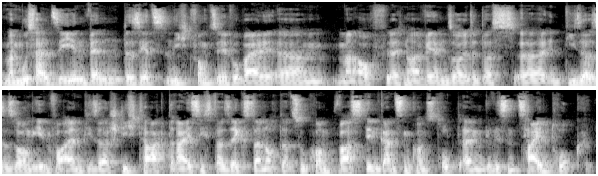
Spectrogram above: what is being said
man muss halt sehen, wenn das jetzt nicht funktioniert, wobei ähm, man auch vielleicht noch erwähnen sollte, dass äh, in dieser Saison eben vor allem dieser Stichtag 30.06. noch dazu kommt, was dem ganzen Konstrukt einen gewissen Zeitdruck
